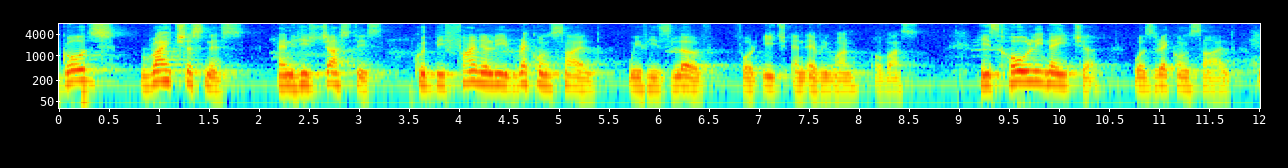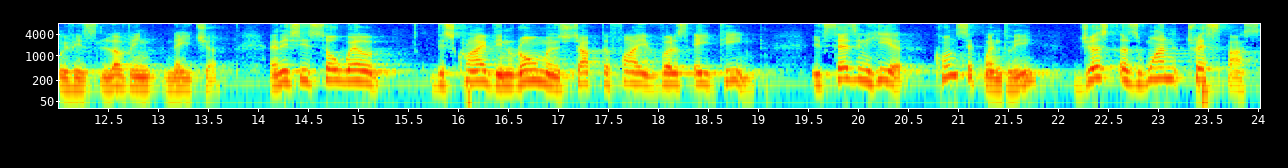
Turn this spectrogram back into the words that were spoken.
God's righteousness and his justice could be finally reconciled with his love for each and every one of us. His holy nature was reconciled with his loving nature. And this is so well described in Romans chapter 5, verse 18. It says in here, consequently, just as one trespass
